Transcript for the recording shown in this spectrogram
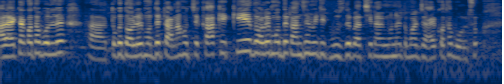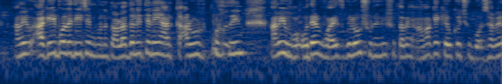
আর একটা কথা বললে তোকে দলের মধ্যে টানা হচ্ছে। কাকে, কে দলের মধ্যে টানছে আমি ঠিক বুঝতে পারছি না। আমি মনে হয় তোমার যায় কথা বলছো। আমি আগেই বলে দিয়েছি কোনো দলাদলিতে নেই, আর কারোর কোনো দিন আমি ওদের ভয়েসগুলোও শুনিনি, সুতরাং আমাকে কেউ কিছু বোঝাবে।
